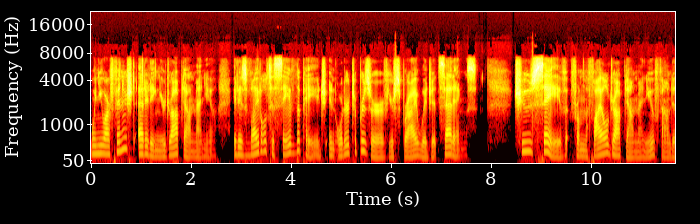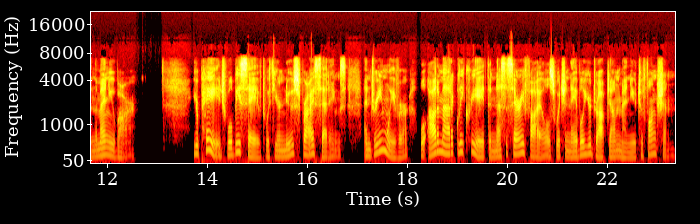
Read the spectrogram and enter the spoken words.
When you are finished editing your drop-down menu, it is vital to save the page in order to preserve your Spry widget settings. Choose Save from the File drop-down menu found in the menu bar. Your page will be saved with your new Spry settings, and Dreamweaver will automatically create the necessary files which enable your drop-down menu to function.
